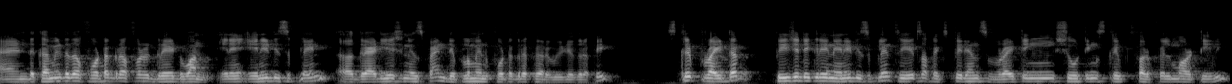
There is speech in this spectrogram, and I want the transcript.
And coming to the photographer grade 1, in a, any discipline, uh, graduation is fine, diploma in photography or videography. Script writer, PG degree in any discipline, 3 years of experience writing, shooting scripts for film or TV.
